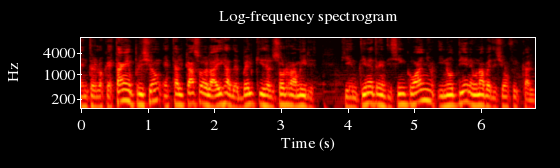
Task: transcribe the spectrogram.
Entre los que están en prisión está el caso de la hija de Belkis del Sol Ramírez, quien tiene 35 años y no tiene una petición fiscal.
